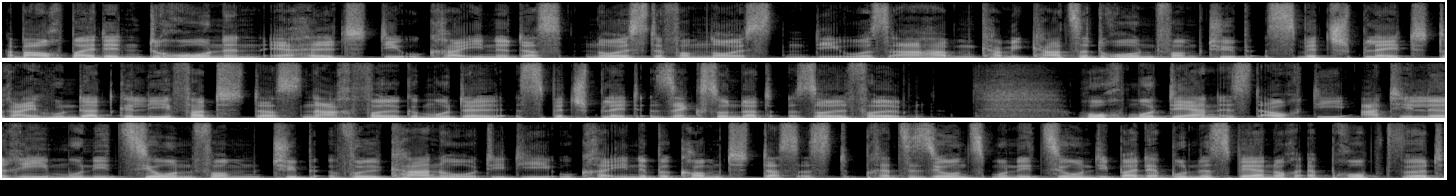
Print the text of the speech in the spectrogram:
Aber auch bei den Drohnen erhält die Ukraine das Neueste vom Neuesten. Die USA haben Kamikaze-Drohnen vom Typ Switchblade 300 geliefert. Das Nachfolgemodell Switchblade 600 soll folgen. Hochmodern ist auch die Artilleriemunition vom Typ Vulcano, die die Ukraine bekommt. Das ist Präzisionsmunition, die bei der Bundeswehr noch erprobt wird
